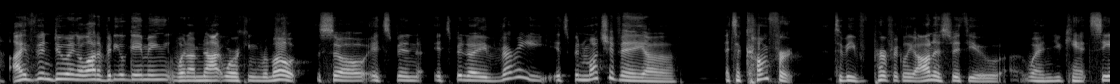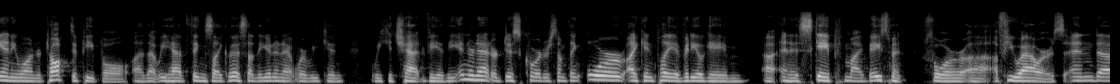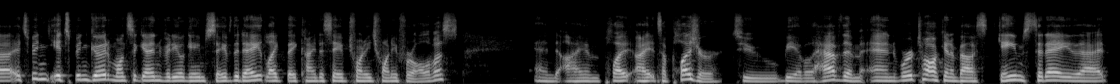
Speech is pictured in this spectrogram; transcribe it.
I've been doing a lot of video gaming when I'm not working remote. So it's been it's been a very it's been much of a uh, it's a comfort to be perfectly honest with you when you can't see anyone or talk to people uh, that we have things like this on the internet where we can we can chat via the internet or discord or something or i can play a video game uh, and escape my basement for uh, a few hours and uh, it's been it's been good once again video games save the day like they kind of saved 2020 for all of us and I am ple- I, it's a pleasure to be able to have them. And we're talking about games today that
